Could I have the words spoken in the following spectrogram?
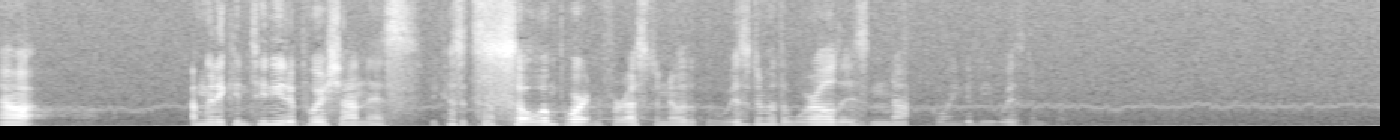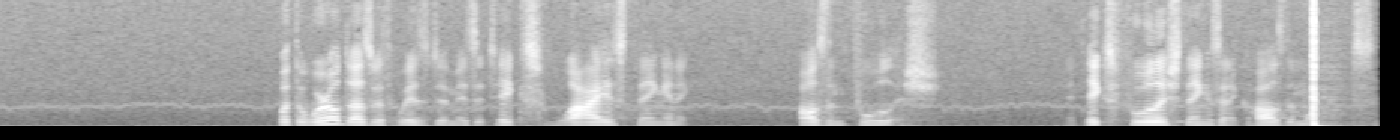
Now, I'm going to continue to push on this because it's so important for us to know that the wisdom of the world is not going to be wisdom. What the world does with wisdom is it takes wise thing and it calls them foolish. It takes foolish things and it calls them wise.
